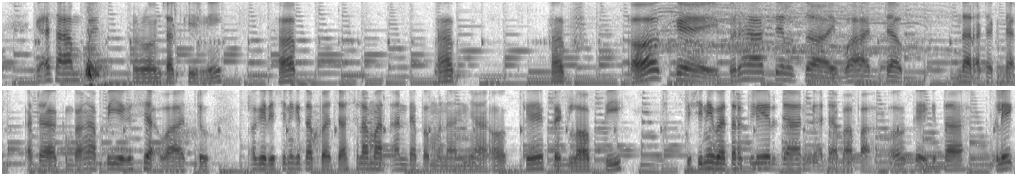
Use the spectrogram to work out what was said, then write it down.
nggak sampai. Meloncat gini. Hap. Hap. Hap. Oke, berhasil coy. Waduh. Bentar, ada ada kembang api ya guys ya. Waduh. Oke, di sini kita baca selamat Anda pemenangnya. Oke, back lobby. Di sini water clear dan nggak ada apa-apa. Oke, kita klik.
